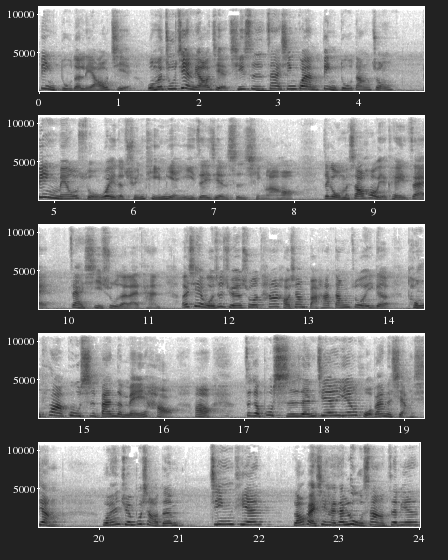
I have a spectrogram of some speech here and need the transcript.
病毒的了解，我们逐渐了解，其实，在新冠病毒当中，并没有所谓的群体免疫这件事情了哈。这个我们稍后也可以再再细数的来谈。而且我是觉得说，他好像把它当做一个童话故事般的美好啊，这个不食人间烟火般的想象，完全不晓得今天。老百姓还在路上这边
